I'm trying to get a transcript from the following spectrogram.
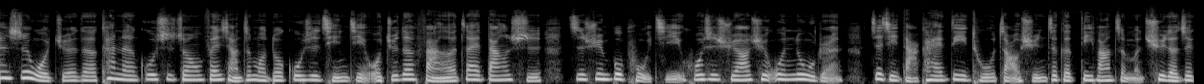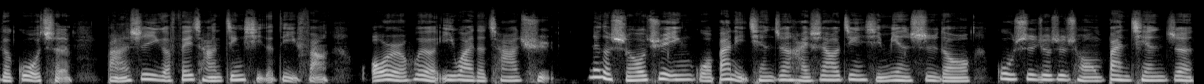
但是我觉得看了故事中分享这么多故事情节，我觉得反而在当时资讯不普及，或是需要去问路人，自己打开地图找寻这个地方怎么去的这个过程，反而是一个非常惊喜的地方。偶尔会有意外的插曲。那个时候去英国办理签证还是要进行面试的哦。故事就是从办签证、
